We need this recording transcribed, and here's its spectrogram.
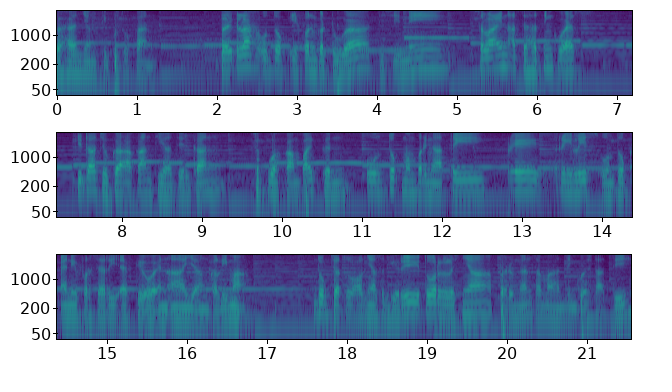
bahan yang dibutuhkan. Baiklah untuk event kedua di sini selain ada hunting quest kita juga akan dihadirkan sebuah kampanye untuk memperingati pre-release untuk anniversary FGONA yang kelima. Untuk jadwalnya sendiri itu rilisnya barengan sama hunting quest tadi.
